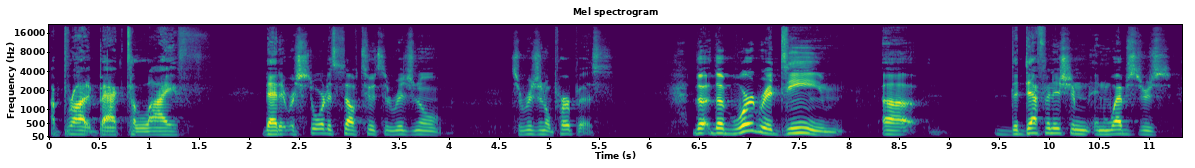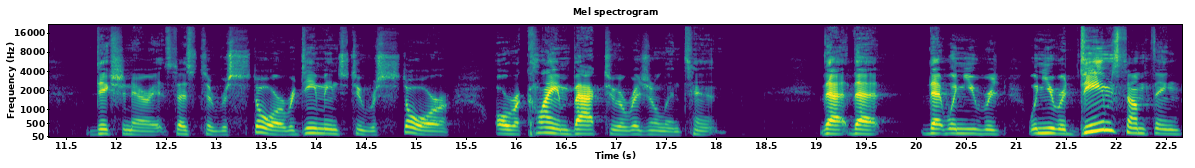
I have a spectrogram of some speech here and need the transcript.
i brought it back to life that it restored itself to its original its original purpose. The, the word redeem uh, the definition in Webster's dictionary, it says to restore. Redeem means to restore or reclaim back to original intent. That, that, that when, you re, when you redeem something,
